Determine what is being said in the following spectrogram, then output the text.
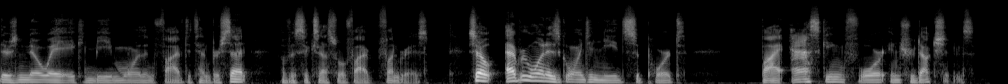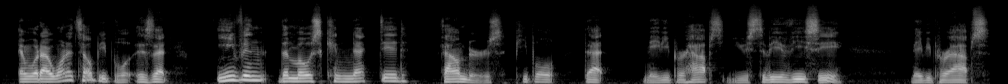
there's no way it can be more than 5 to 10% of a successful fundraise. So everyone is going to need support by asking for introductions. And what I want to tell people is that even the most connected founders, people that maybe perhaps used to be a VC, maybe perhaps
